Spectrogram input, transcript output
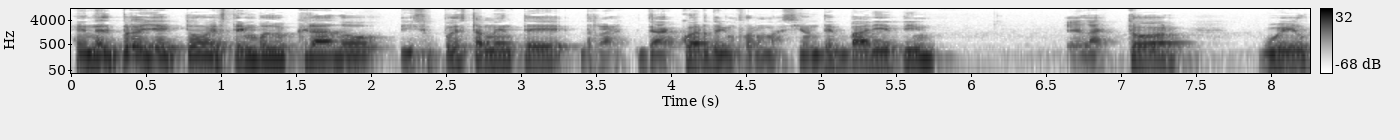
en el proyecto está involucrado y supuestamente, de acuerdo a información de Variety, el actor Will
